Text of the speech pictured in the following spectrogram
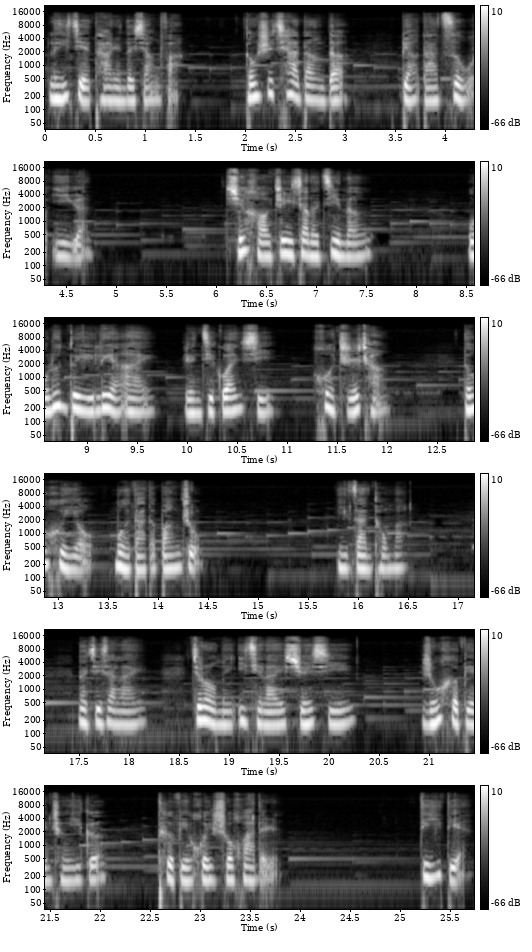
理解他人的想法，同时恰当的表达自我意愿。学好这一项的技能，无论对于恋爱、人际关系或职场，都会有莫大的帮助。你赞同吗？那接下来，就让我们一起来学习。如何变成一个特别会说话的人？第一点，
